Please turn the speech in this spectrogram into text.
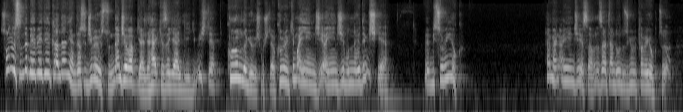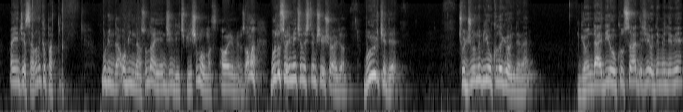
Sonrasında BBDK'dan yani daha CİMER üstünden cevap geldi. Herkese geldiği gibi işte kurumla görüşmüşler. Kurum kim? ING. ING bunları demiş ki "E, bir sorun yok. Hemen ING hesabında zaten doğru düzgün bir para yoktu. ING hesabını kapattım. Bugünden o günden sonra da ING ile hiçbir işim olmaz. Ayırmıyoruz. Ama burada söylemeye çalıştığım şey şu Aydoğan. Bu ülkede çocuğunu bir okula gönderen, gönderdiği okul sadece ödemeleri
